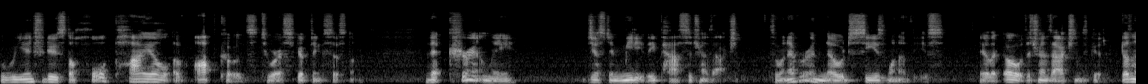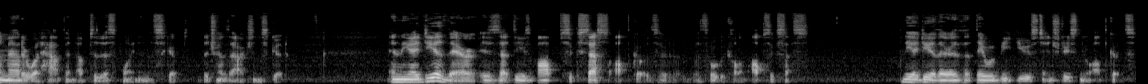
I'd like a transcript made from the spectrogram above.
we introduced a whole pile of opcodes to our scripting system that currently just immediately pass the transaction. So whenever a node sees one of these, they're like, oh, the transaction's good. Doesn't matter what happened up to this point in the script, the transaction's good. And the idea there is that these OP_SUCCESS opcodes, that's what we call them, OP_SUCCESS. The idea there is that they would be used to introduce new opcodes.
